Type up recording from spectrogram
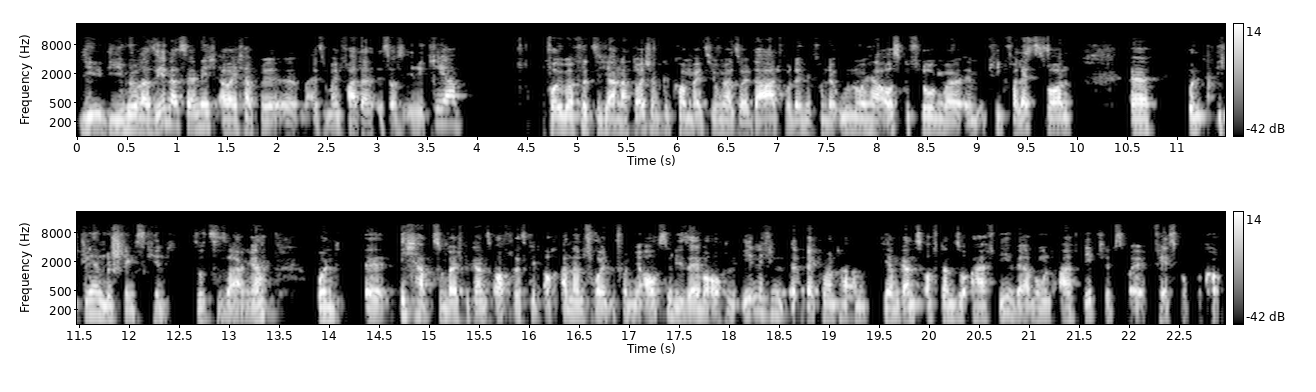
die, die Hörer sehen das ja nicht, aber ich habe, äh, also mein Vater ist aus Eritrea, vor über 40 Jahren nach Deutschland gekommen als junger Soldat, wurde hier von der UNO her ausgeflogen, war im Krieg verletzt worden. Äh, und ich bin ja ein Mischlingskind sozusagen, ja. Und äh, ich habe zum Beispiel ganz oft, das geht auch anderen Freunden von mir auch so, die selber auch einen ähnlichen äh, Background haben, die haben ganz oft dann so AfD-Werbung und AfD-Clips bei Facebook bekommen.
